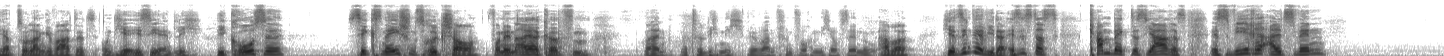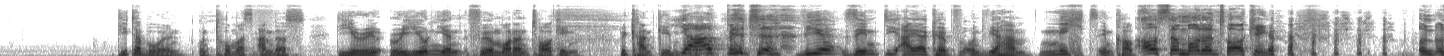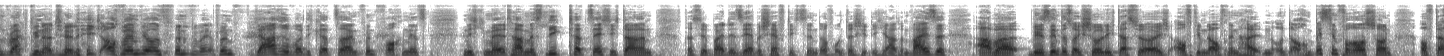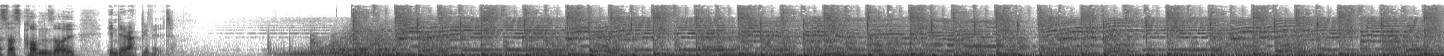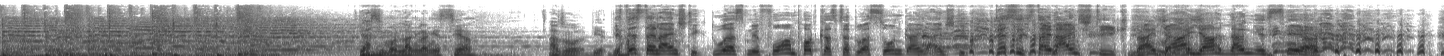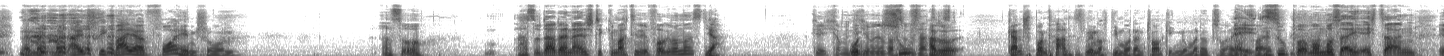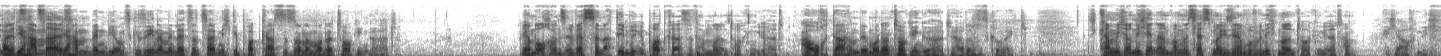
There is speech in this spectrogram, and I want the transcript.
ihr habt so lange gewartet und hier ist sie endlich. Die große Six Nations Rückschau von den Eierköpfen. Nein, natürlich nicht. Wir waren fünf Wochen nicht auf Sendung. Aber hier sind wir wieder. Es ist das Comeback des Jahres. Es wäre, als wenn Dieter Bohlen und Thomas Anders die Re Reunion für Modern Talking bekannt geben Ja, würden. bitte! Wir sind die Eierköpfe und wir haben nichts im Kopf. Außer Modern Talking. und, und Rugby natürlich. Auch wenn wir uns fünf, fünf Jahre, wollte ich gerade sagen, fünf Wochen jetzt nicht gemeldet haben. Es liegt tatsächlich daran, dass wir beide sehr beschäftigt sind auf unterschiedliche Art und Weise. Aber wir sind es euch schuldig, dass wir euch auf dem Laufenden halten und auch ein bisschen vorausschauen auf das, was kommen soll in der Rugby-Welt. Ja, Simon, lang, lang ist's her. Also wir, wir Ist das dein Einstieg? Du hast mir vor dem Podcast gesagt, du hast so einen geilen Einstieg. Das ist dein Einstieg. Nein, ja, Ein- ja, lang ist her. Nein, mein, mein Einstieg war ja vorhin schon. Ach so. Hast du da deinen Einstieg gemacht, den du dir vorgenommen hast? Ja. Okay, ich kann mich Und nicht erinnern, was du gesagt also hast. ganz spontan ist mir noch die Modern Talking Nummer dazu Ey, eingefallen. super. Man muss eigentlich echt sagen, in Weil wir letzter haben, Zeit, wir haben, wenn wir uns gesehen haben, in letzter Zeit nicht gepodcastet, sondern Modern Talking gehört. Wir haben auch an Silvester, nachdem wir gepodcastet haben, Modern Talking gehört. Auch da haben wir Modern Talking gehört, ja, das ist korrekt. Ich kann mich auch nicht erinnern, wann wir das letzte Mal gesehen haben, wo wir nicht Modern Talking gehört haben. Ich auch nicht.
